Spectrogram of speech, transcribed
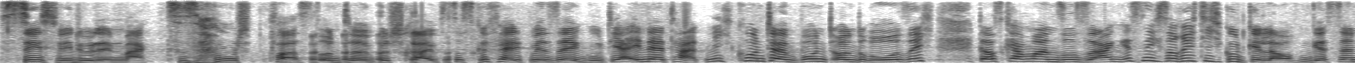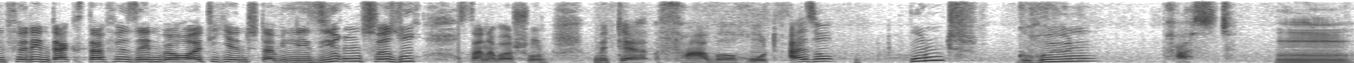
Süß, wie du den Markt zusammenfasst und äh, beschreibst. Das gefällt mir sehr gut. Ja, in der Tat, nicht kunterbunt und rosig. Das kann man so sagen. Ist nicht so richtig gut gelaufen gestern für den DAX. Dafür sehen wir heute hier einen Stabilisierungsversuch. Dann aber schon mit der Farbe Rot. Also bunt, grün, passt. Hm,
